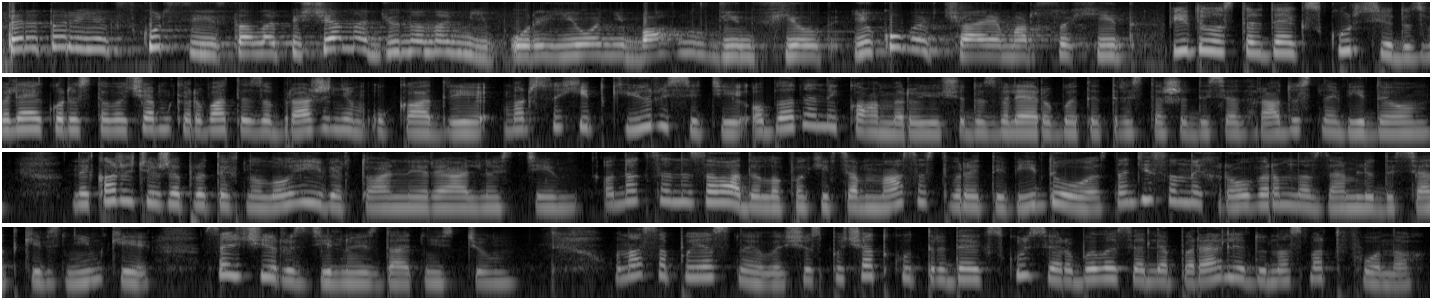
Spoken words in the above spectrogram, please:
Територією екскурсії стала піщана дюна Наміб у регіоні Багнул-Дінфілд, яку вивчає марсохід. Відео з 3D-екскурсією дозволяє користувачам керувати зображенням у кадрі. Марсохід Curiosity обладнаний камерою, що дозволяє робити 360 градусне відео. Не кажучи вже про технології віртуальної реальності. Однак це не завадило фахівцям НАСА створити відео з надісланих ровером на землю десятків знімки з роздільною здатністю. У НАСА пояснили, що спочатку 3D-екскурсія робилася для перегляду на смартфонах,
